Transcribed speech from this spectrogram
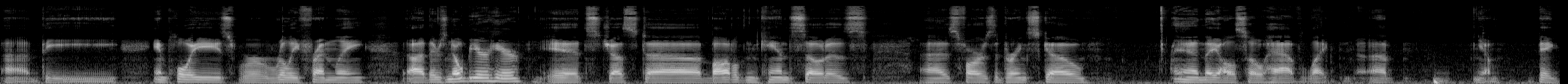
Uh, the employees were really friendly. Uh, there's no beer here. It's just uh, bottled and canned sodas uh, as far as the drinks go. And they also have like, uh, you know, big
